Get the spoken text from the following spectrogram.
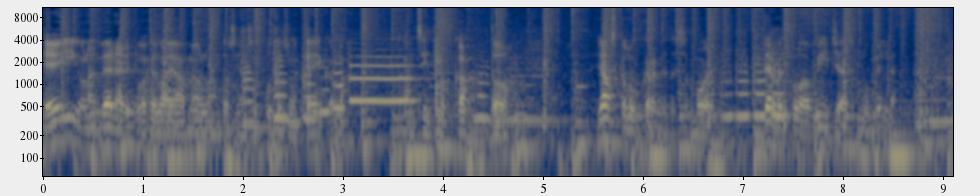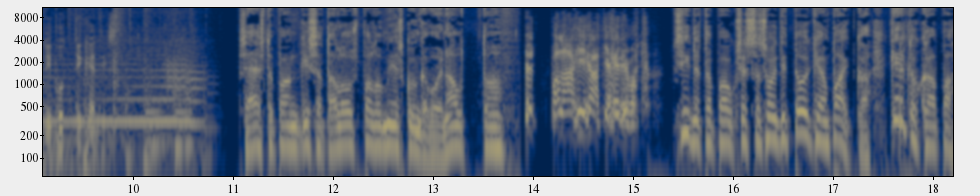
Hei, olen Verneri Pohjola ja me ollaan tosiaan se kutosella keikalla. Kansi tulla kattoo. Jaska Lukkarinen tässä moi. Tervetuloa VJazz-klubille. Liput tiketistä. Säästöpankissa talouspalomies, kuinka voin auttaa? Nyt palaa hihat ja hermot. Siinä tapauksessa soititte oikeaan paikkaan. Kertokaapa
